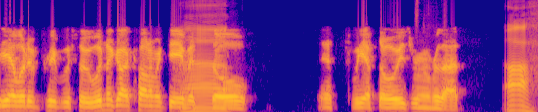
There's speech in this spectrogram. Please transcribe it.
yeah, would have previous. So we wouldn't have got Connor McDavid. Ah. so it's we have to always remember that. Ah,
